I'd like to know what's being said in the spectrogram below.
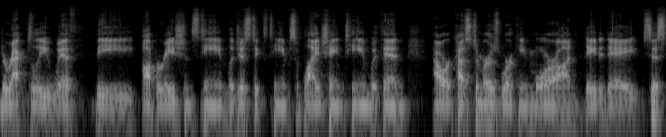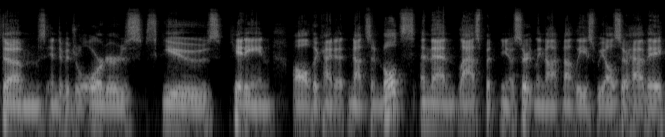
directly with the operations team, logistics team, supply chain team within our customers working more on day-to-day systems, individual orders, SKUs, kitting, all the kind of nuts and bolts. And then last but you know certainly not not least, we also have a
